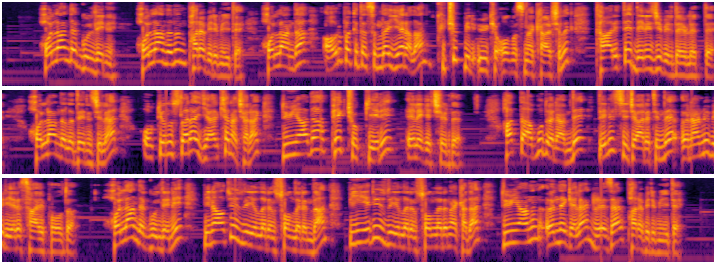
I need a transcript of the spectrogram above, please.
Hollanda guldeni Hollanda'nın para birimiydi. Hollanda Avrupa kıtasında yer alan küçük bir ülke olmasına karşılık tarihte denizci bir devletti. Hollandalı denizciler okyanuslara yelken açarak dünyada pek çok yeri ele geçirdi. Hatta bu dönemde deniz ticaretinde önemli bir yere sahip oldu. Hollanda guldeni 1600'lü yılların sonlarından 1700'lü yılların sonlarına kadar dünyanın önde gelen rezerv para birimiydi.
